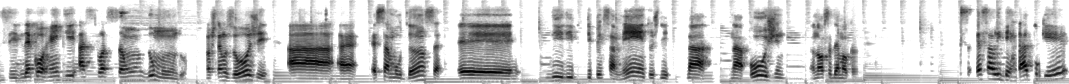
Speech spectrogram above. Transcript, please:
Se decorrente a situação do mundo. Nós temos hoje a, a essa mudança é, de, de, de, pensamentos, de, na, na, hoje, na nossa democracia. Essa liberdade, porque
